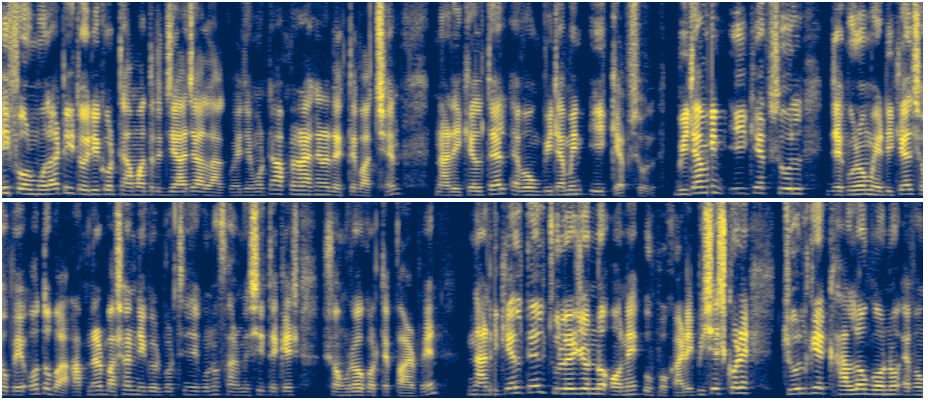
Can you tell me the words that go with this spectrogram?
এই ফর্মুলাটি তৈরি করতে আমাদের যা যা লাগবে, যেমনটা আপনারা এখানে দেখতে পাচ্ছেন, নারিকেল তেল এবং vitamin E capsule. Vitamin E capsule যে কোনো মেডিকেল শপে অথবা আপনার বাসার নিকটবর্তী যে কোনো ফার্মেসি থেকে সংগ্রহ করতে পারবেন। নারিকেল তেল চুলের জন্য অনেক উপকারী, বিশেষ করে চুলকে কালো, ঘন এবং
